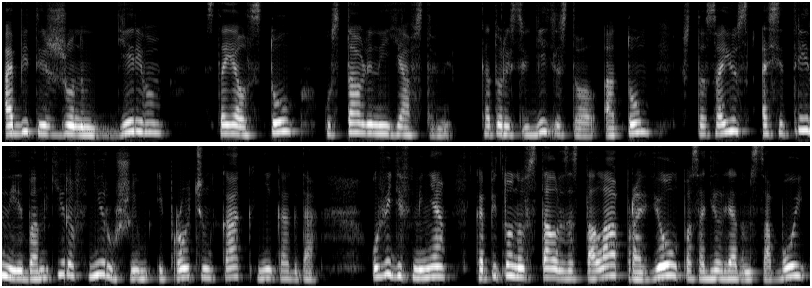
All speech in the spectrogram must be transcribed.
обитый сжженным деревом, стоял стол, уставленный явствами, который свидетельствовал о том, что союз осетрины и банкиров нерушим и прочен как никогда. Увидев меня, Капитонов встал из-за стола, провел, посадил рядом с собой.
